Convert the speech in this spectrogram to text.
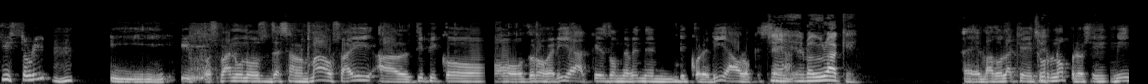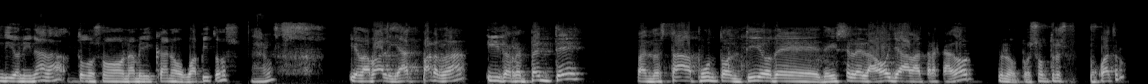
History. Y, y, pues van unos desalmados ahí al típico droguería que es donde venden licorería o lo que Sí, sea, el badulaque. el badulaque de turno, pero sin indio ni nada, todos son americanos guapitos, Claro. y la va a liar parda, y de repente, cuando está a punto el tío de, de írsele la olla al atracador, bueno, pues son tres o cuatro,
